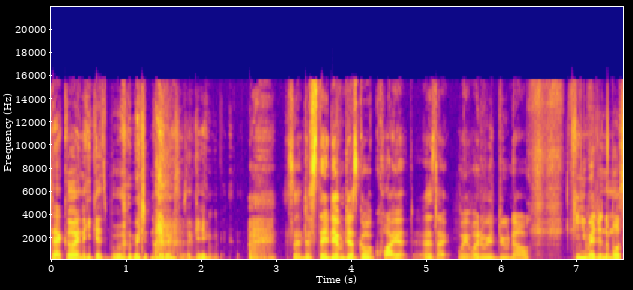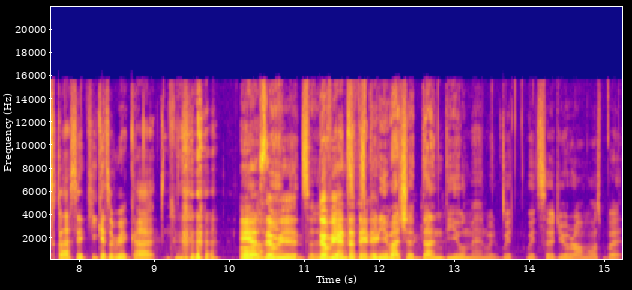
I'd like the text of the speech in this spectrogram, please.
tackle and he gets booed the rest of the game. So the stadium just go quiet. It's like, wait, what do we do now? Can you imagine the most classic? He gets a red card. Oh, yes, I that'll mean, be it's a- that'll be it's- It's entertaining. pretty much a done deal, man, with with, with Sergio Ramos. But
